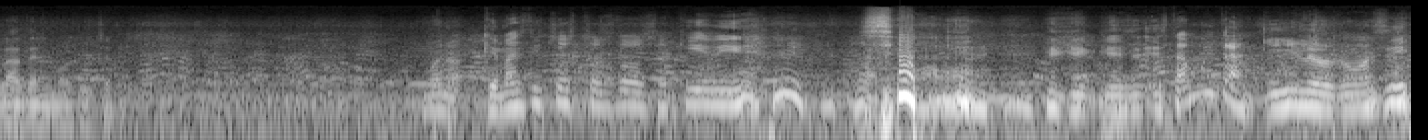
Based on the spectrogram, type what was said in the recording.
la tenemos dicha. Bueno, ¿qué me has dicho estos dos aquí, Miguel? que, están muy tranquilos, como así.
